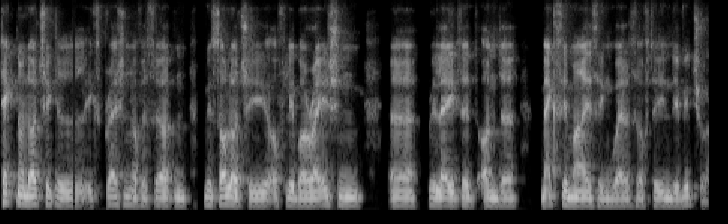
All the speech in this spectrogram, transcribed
technological expression of a certain mythology of liberation uh, related on the maximizing wealth of the individual.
